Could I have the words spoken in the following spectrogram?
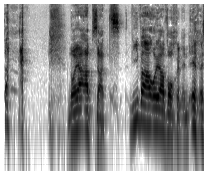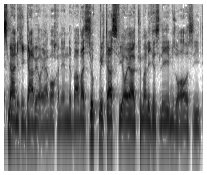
Neuer Absatz. Wie war euer Wochenende? Ach, ist mir eigentlich egal, wie euer Wochenende war. Was juckt mich das, wie euer kümmerliches Leben so aussieht?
